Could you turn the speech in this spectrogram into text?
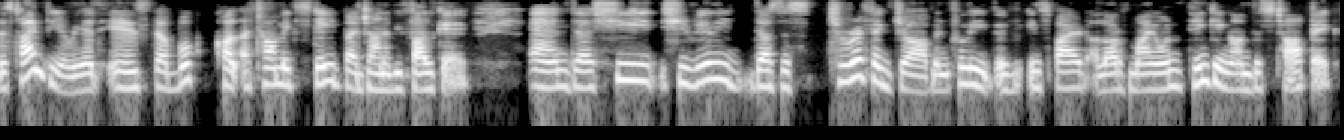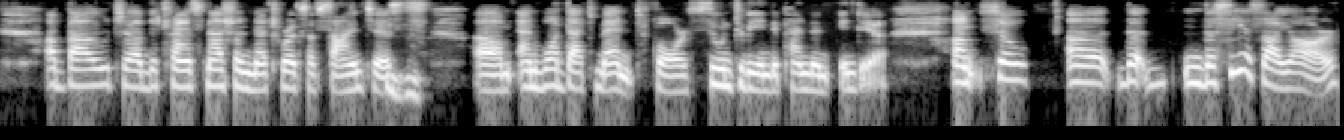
this time period is the book called atomic state by Jahnavi Phalkey and uh, she she really does this terrific job and really inspired a lot of my own thinking on this topic about uh, the transnational networks of scientists mm-hmm. um, and what that meant for soon to be independent India. Um, so uh, the the CSIR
